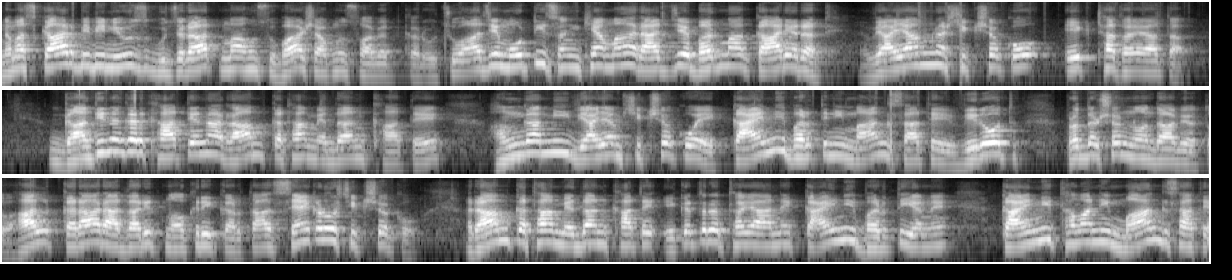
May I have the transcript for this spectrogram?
નમસ્કાર, બીબી ન્યૂઝ ગુજરાતમાં હું સુભાષ આપનું સ્વાગત કરું છું. આજે મોટી સંખ્યામાં રાજ્યભરમાં કાર્યરત વ્યાયામના શિક્ષકો એકઠા થયા હતા. ગાંધીનગર ખાતેના રામકથા મેદાન ખાતે હંગામી વ્યાયામ શિક્ષકોએ કાયમી ભરતીની માંગ સાથે વિરોધ પ્રદર્શન નોંધાવ્યો હતો. હાલ કરાર આધારિત નોકરી કરતા સેંકડો શિક્ષકો રામકથા મેદાન ખાતે એકત્ર થયા અને કાયમી ભરતી અને કાયમી થવાની માંગ સાથે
